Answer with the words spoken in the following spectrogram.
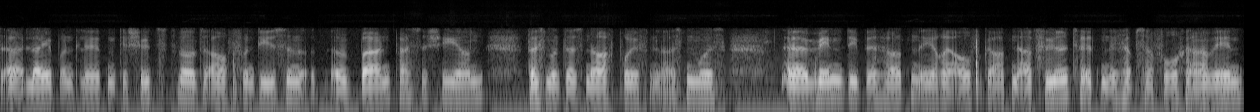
äh, Leib und Leben geschützt wird, auch von diesen äh, Bahnpassagieren, dass man das nachprüfen lassen muss. Äh, wenn die Behörden ihre Aufgaben erfüllt hätten, ich habe es ja vorher erwähnt,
